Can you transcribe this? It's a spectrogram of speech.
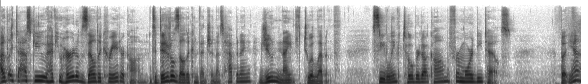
I'd like to ask you have you heard of Zelda Creator Con? It's a digital Zelda convention that's happening June 9th to 11th. See linktober.com for more details. But yeah,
